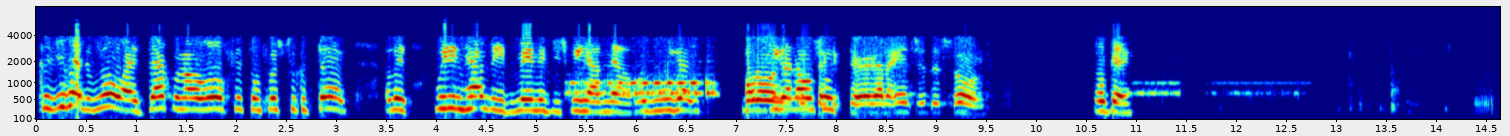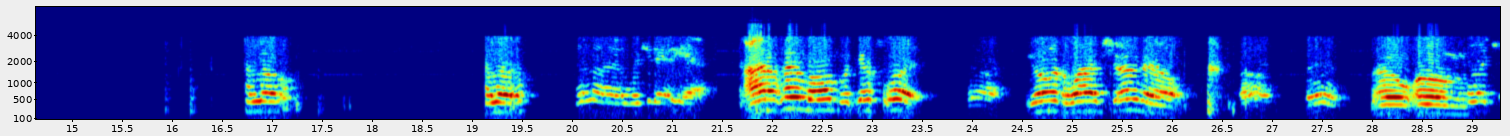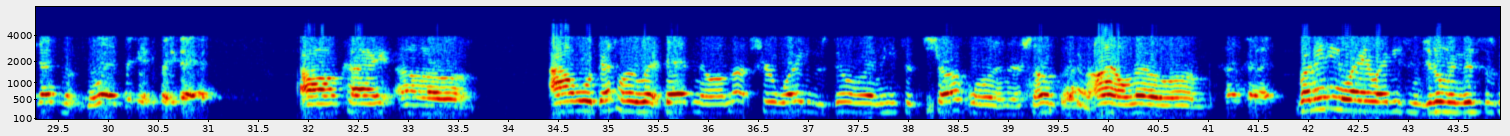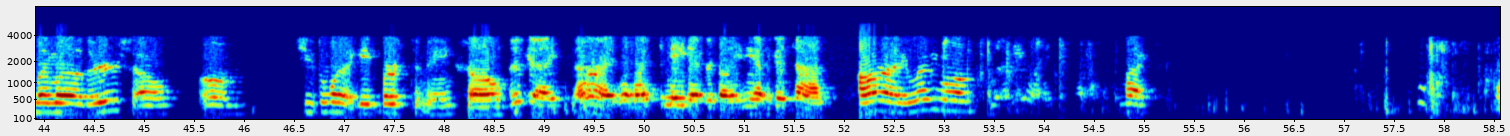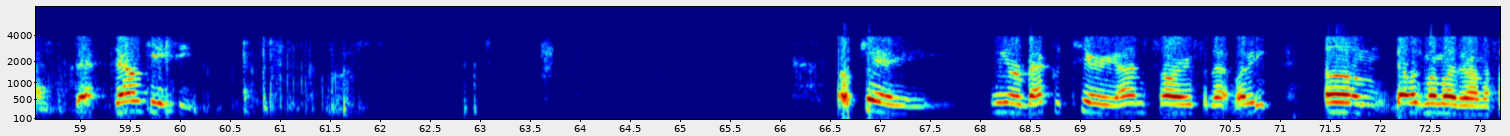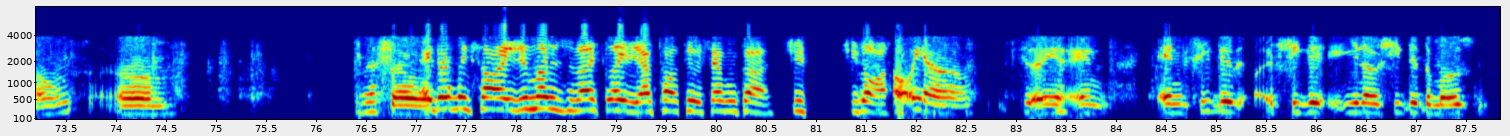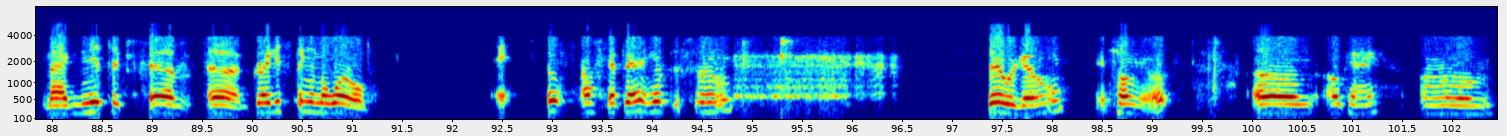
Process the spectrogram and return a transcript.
because you got to realize back when our law system first took effect, I mean we didn't have the advantages we have now. I mean, we got Hold on We got just a also- second, Terry. I got to answer this phone. okay. Hello? Hello? Hello, where's your daddy at? I don't know, Mom, but guess what? What? You're on a live show now. Oh, good. so, um, I'll let you know the- the getting pretty bad. okay, uh, I will definitely let Dad know. I'm not sure what he was doing. He said shoveling or something. I don't know. Um, Okay. but anyway, ladies and gentlemen, this is my mother. So, um, she's the one that gave birth to me. So, Okay. All right. Well, nice to meet everybody. You have a good time. all right, love you, Mom. Love you, honey. Bye. Down, Casey. Okay, we are back with Terry. I'm sorry for that, buddy. Um, that was my mother on the phone. Um, so. Hey, don't be sorry. Your mother's a nice lady. I've talked to her several times. She's she's awesome. Oh yeah, and and she did she did you know she did the most magnific um uh greatest thing in the world. Eh, Oh, I'll step to hang up this phone. There we go. It's hung up. Um, okay. Um,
